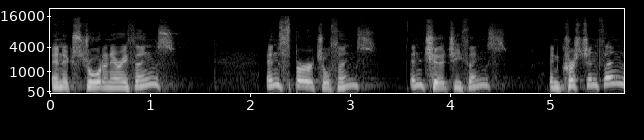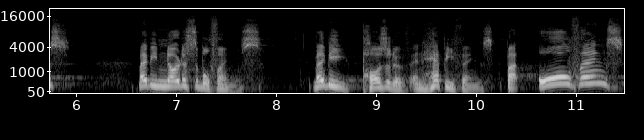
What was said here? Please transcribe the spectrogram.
in extraordinary things, in spiritual things, in churchy things, in Christian things, maybe noticeable things, maybe positive and happy things, but all things.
